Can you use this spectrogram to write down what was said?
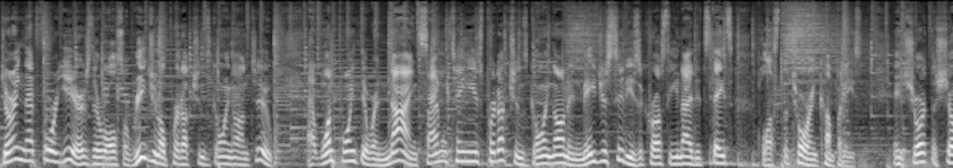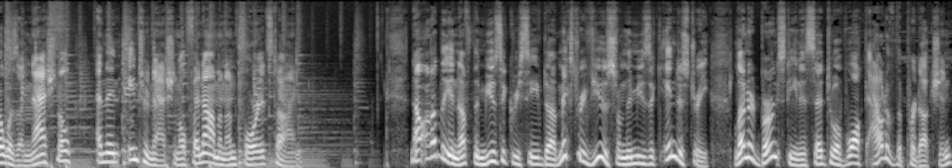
during that four years, there were also regional productions going on too. At one point, there were nine simultaneous productions going on in major cities across the United States, plus the touring companies. In short, the show was a national and then international phenomenon for its time. Now, oddly enough, the music received uh, mixed reviews from the music industry. Leonard Bernstein is said to have walked out of the production.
